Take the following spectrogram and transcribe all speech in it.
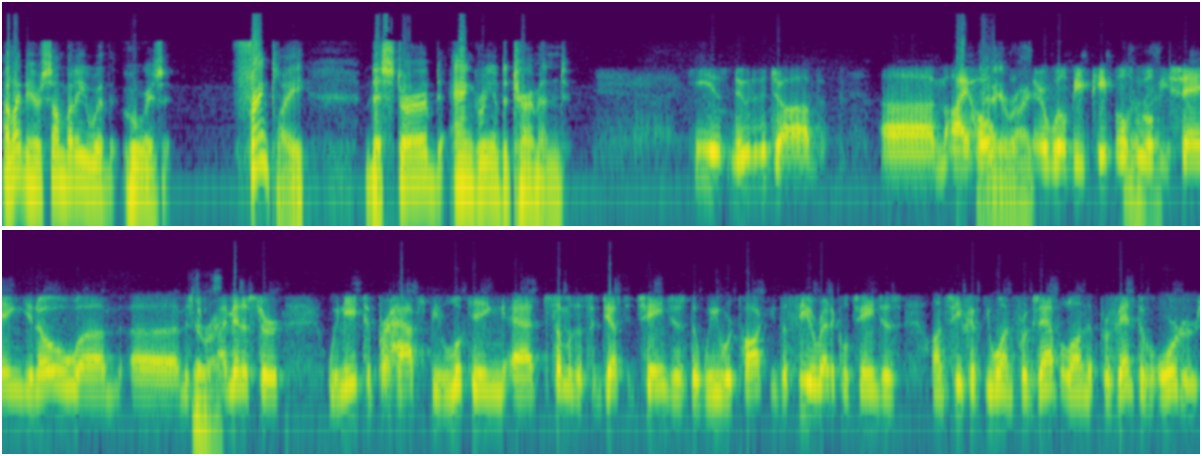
I'd like to hear somebody with who is, frankly, disturbed, angry, and determined. He is new to the job. Um, I hope yeah, right. there will be people you're who will right. be saying, you know, um, uh, right. Prime Minister, we need to perhaps be looking at some of the suggested changes that we were talking, the theoretical changes on C51, for example, on the preventive orders.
